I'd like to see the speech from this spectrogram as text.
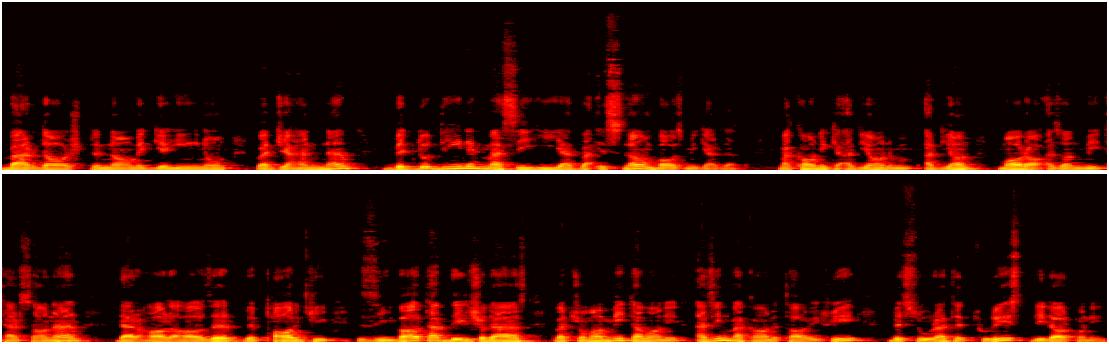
برداشت نام گهینم و جهنم به دو دین مسیحیت و اسلام باز میگردد. مکانی که ادیان, ادیان ما را از آن میترسانند در حال حاضر به پارکی زیبا تبدیل شده است و شما می توانید از این مکان تاریخی به صورت توریست دیدار کنید.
